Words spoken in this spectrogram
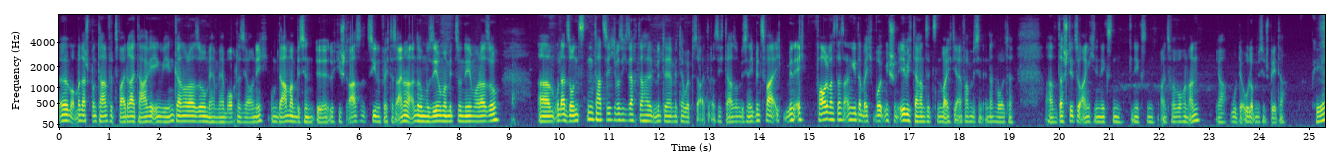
Ähm, ob man da spontan für zwei, drei Tage irgendwie hin kann oder so. Mehr, mehr braucht das ja auch nicht, um da mal ein bisschen äh, durch die Straßen zu ziehen und vielleicht das eine oder andere Museum mal mitzunehmen oder so. Ähm, und ansonsten tatsächlich, was ich sagte, halt mit der, mit der Webseite, dass ich da so ein bisschen, ich bin zwar, ich bin echt faul, was das angeht, aber ich wollte mich schon ewig daran sitzen, weil ich die einfach ein bisschen ändern wollte. Ähm, das steht so eigentlich in den nächsten, die nächsten ein, zwei Wochen an. Ja, gut, der Urlaub ein bisschen später. Okay.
